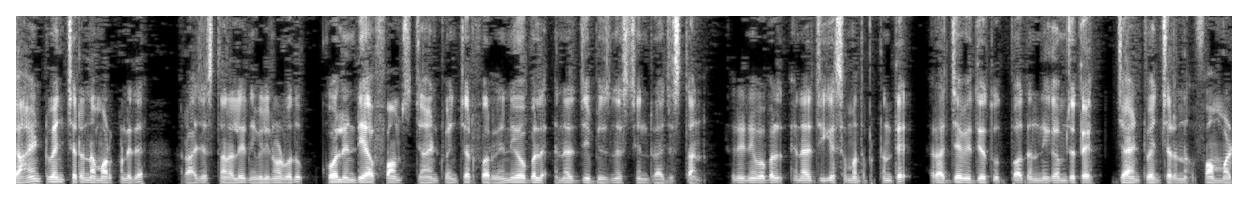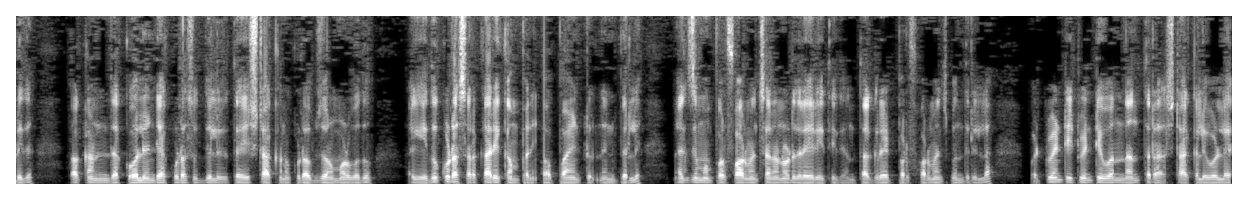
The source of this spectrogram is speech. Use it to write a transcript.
ಜಾಯಿಂಟ್ ವೆಂಚರ್ ಅನ್ನ ಮಾಡ್ಕೊಂಡಿದೆ. ರಾಜಸ್ಥಾನಲ್ಲಿ ನೀವು ಇಲ್ಲಿ ನೋಡಬಹುದು Coal India forms joint venture for renewable energy business in Rajasthan renewable ಎನರ್ಜಿಗೆ ಸಂಬಂಧಪಟ್ಟಂತೆ ರಾಜ್ಯ ವಿದ್ಯುತ್ ಉತ್ಪಾದನಾ ನಿಗಮ್ ಜೊತೆ ಜಾಯಿಂಟ್ ವೆಂಚರ್ ಅನ್ನು ಫಾರ್ಮ್ ಮಾಡಿದೆ. ಕೋಲ್ ಇಂಡಿಯಾ ಕೂಡ ಸುದ್ದಿಲಿರುತ್ತೆ ಈ ಸ್ಟಾಕ್ ಅನ್ನು ಕೂಡ ಅಬ್ಸರ್ವ್ ಮಾಡಬಹುದು ಹಾಗೆ ಇದು ಕೂಡ ಸರ್ಕಾರಿ ಕಂಪನಿ. ಪಾಯಿಂಟ್ ನೆನಪಿರಲಿ. ಮ್ಯಾಕ್ಸಿಮಮ್ ಪರ್ಫಾರ್ಮೆನ್ಸ್ ಅನ್ನು ನೋಡಿದ್ರೆ ಈ ರೀತಿ ಇದೆ ಅಂತ. ಗ್ರೇಟ್ ಪರ್ಫಾರ್ಮೆನ್ಸ್ ಬಂದಿರಲಿಲ್ಲ. ಬಟ್ ಟ್ವೆಂಟಿ ಟ್ವೆಂಟಿ ಒನ್ ನಂತರ ಸ್ಟಾಕ್ ಅಲ್ಲಿ ಒಳ್ಳೆ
